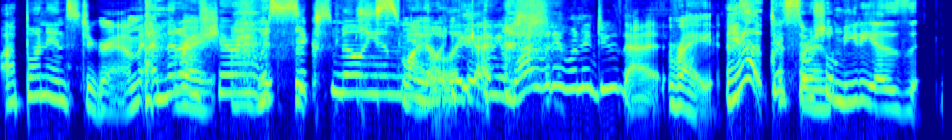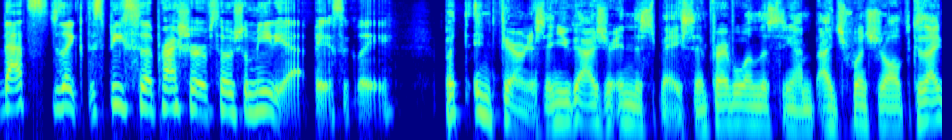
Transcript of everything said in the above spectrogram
up on Instagram, and then I'm sharing it with six million. You know, Smiling. like I mean, why would I want to do that? Right. yeah, because social media is that's like speaks to the pressure of social media, basically. But in fairness, and you guys are in the space, and for everyone listening, I'm, I just want you to all because I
